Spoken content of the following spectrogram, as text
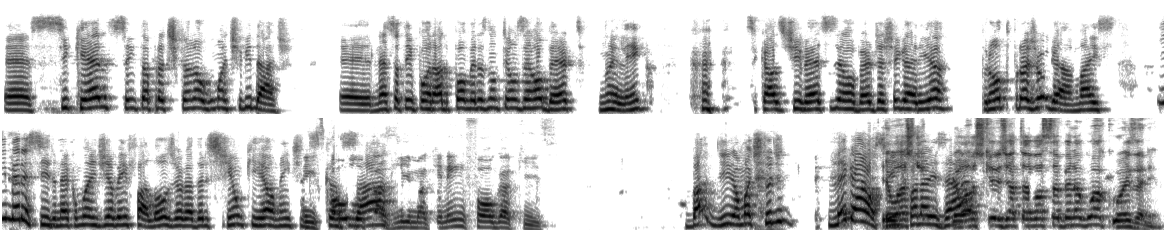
é, sequer sem estar praticando alguma atividade. É, nessa temporada, o Palmeiras não tem o Zé Roberto no elenco. Se caso tivesse, o Zé Roberto já chegaria pronto para jogar, mas imerecido, né? Como a gente já bem falou, os jogadores tinham que realmente tem descansar. Só o Lucas Lima, que nem folga quis. É uma atitude legal, se eu acho, analisar. Eu acho que ele já estava sabendo alguma coisa, Nino.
